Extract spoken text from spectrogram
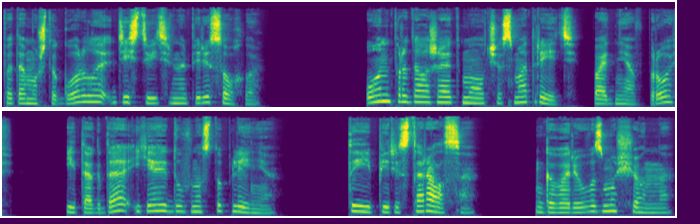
потому что горло действительно пересохло. Он продолжает молча смотреть, подняв бровь, и тогда я иду в наступление. «Ты перестарался», — говорю возмущенно.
